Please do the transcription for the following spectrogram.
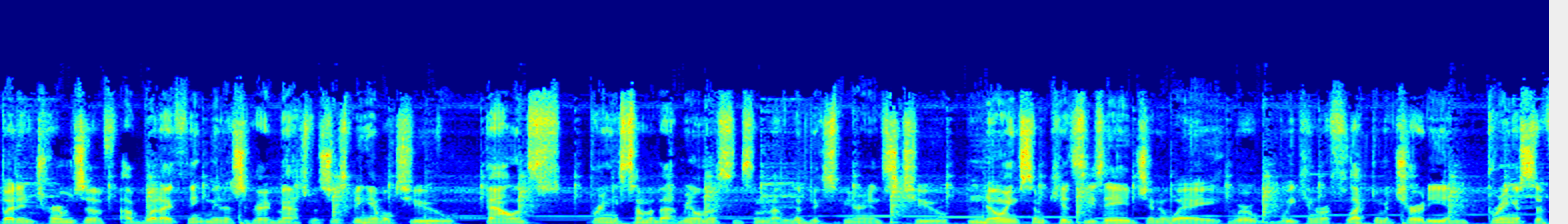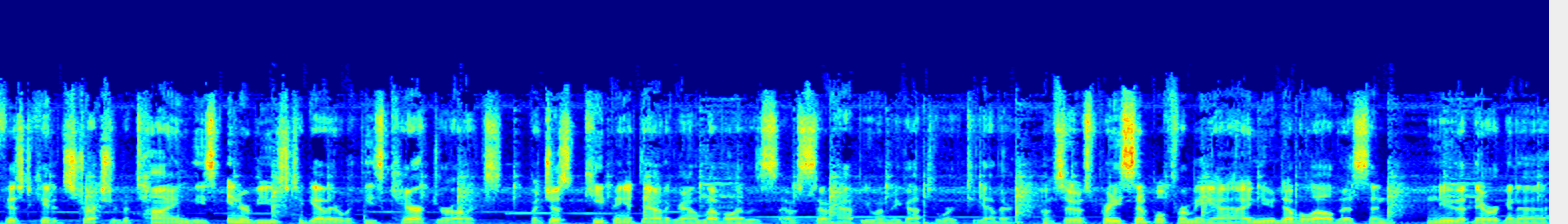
But in terms of, of what I think made us a great match was just being able to balance bring some of that realness and some of that lived experience to knowing some kids these age in a way where we can reflect a maturity and bring a sophisticated structure to tying these interviews together with these character arcs, but just keeping it down to ground level. I was I was so happy when we got to work together. Um, so it was pretty simple for me. I, I knew Double Elvis and knew that they were going to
